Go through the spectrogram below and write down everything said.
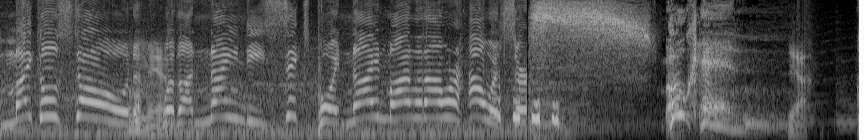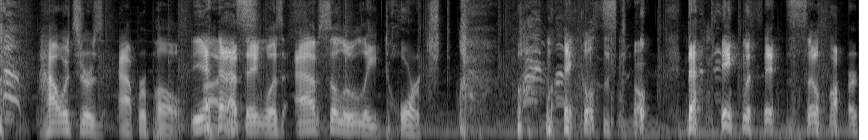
Michael Stone Oh, with a 96.9 mile an hour howitzer. Smoking. Yeah. Howitzers apropos. Uh, that thing was absolutely torched by Michael Stone. That thing was hit so hard.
